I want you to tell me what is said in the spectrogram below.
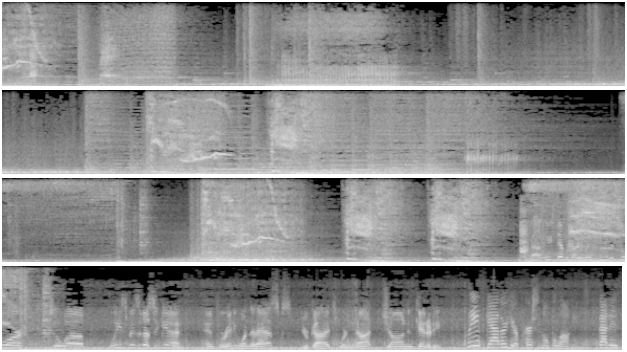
Least everybody went through the tour, so uh, please visit us again. And for anyone that asks, your guides were not John and Kennedy. Please gather your personal belongings. That is,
